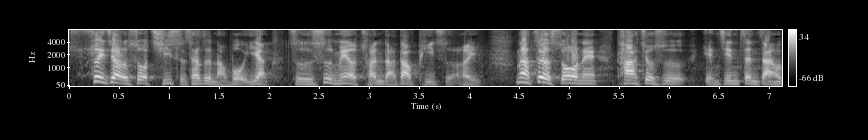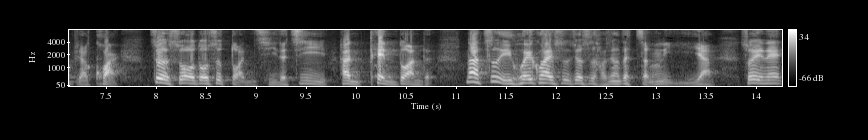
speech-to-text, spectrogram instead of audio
睡觉的时候，其实它这个脑波一样，只是没有传达到皮质而已。那这时候呢，它就是眼睛震颤会比较快。这时候都是短期的记忆和片段的。那至于灰快速，就是好像在整理一样。所以呢，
